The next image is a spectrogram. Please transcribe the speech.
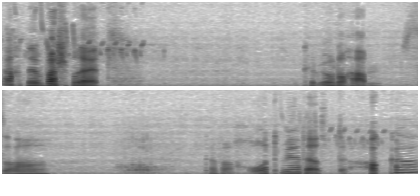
Ach, ne Waschbrett. Können wir auch noch haben. So. Da war Rot mehr. Da ist der Hocker.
